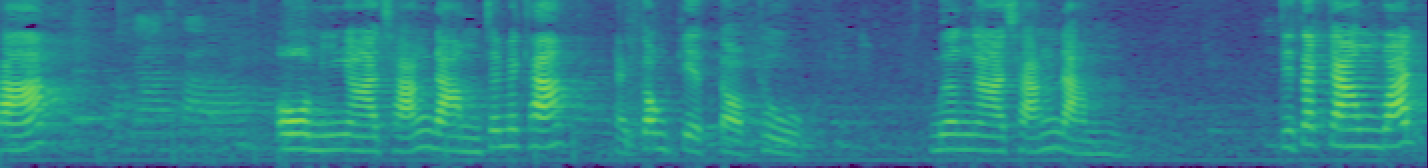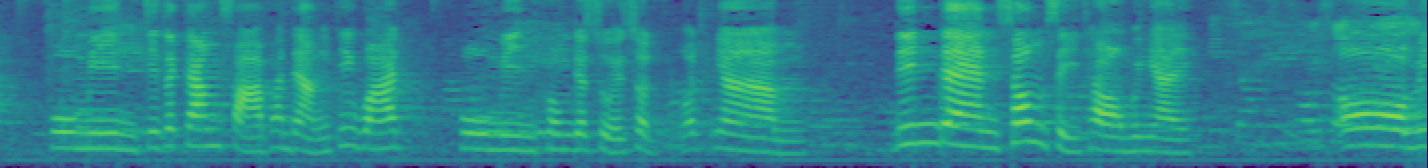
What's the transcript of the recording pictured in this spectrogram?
คะ โอ้มีงาช้างดำใช่ไหมคะแต่ก้องเกียรติตอบถูก เมืองงาช้างดำจิตกรรมวัดภูมิน จิตกรรมฝาผนังที่วัดภูมินคงจะสวยสดงดงาม ดินแดนส้มสีทองเป็นไง โอ้มี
